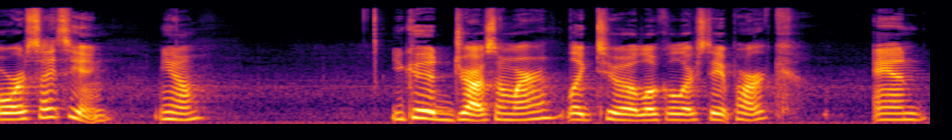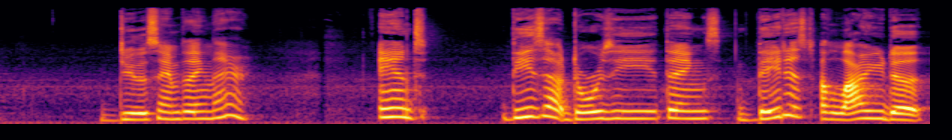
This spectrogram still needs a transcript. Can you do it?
or sightseeing, you know. You could drive somewhere, like to a local or state park, and do the same thing there. And these outdoorsy things, they just allow you to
